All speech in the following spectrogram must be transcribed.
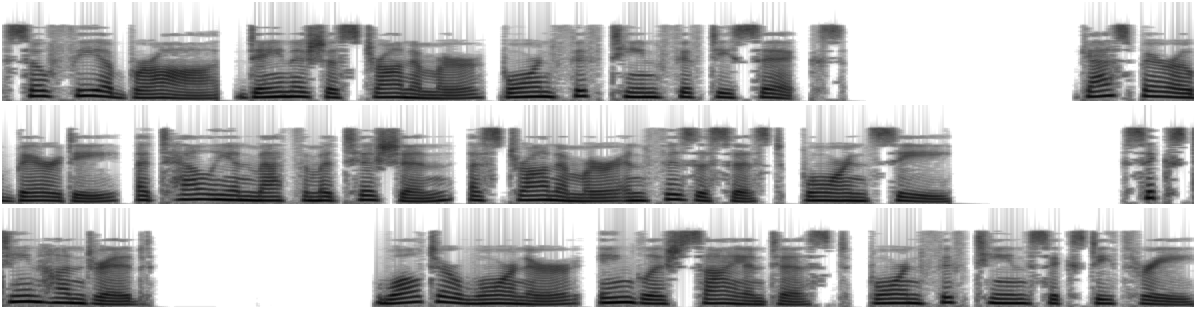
Sophia Brahe, Danish astronomer born 1556 Gasparo Berti, Italian mathematician, astronomer and physicist, born c. 1600 Walter Warner, English scientist, born 1563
